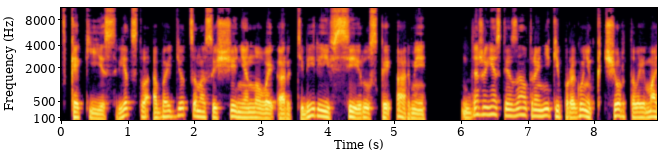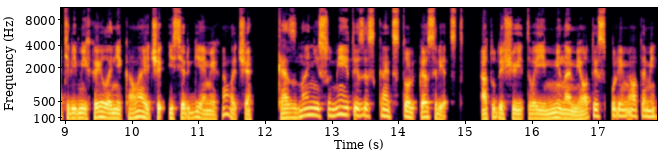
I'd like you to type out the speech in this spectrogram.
в какие средства обойдется насыщение новой артиллерии всей русской армии. Даже если завтра Ники прогонит к чертовой матери Михаила Николаевича и Сергея Михайловича, казна не сумеет изыскать столько средств. А тут еще и твои минометы с пулеметами.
